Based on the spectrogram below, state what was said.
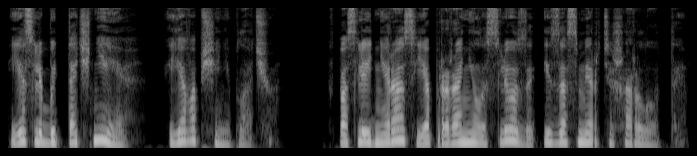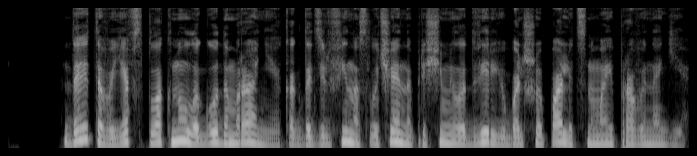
Если быть точнее, я вообще не плачу. В последний раз я проронила слезы из-за смерти Шарлотты. До этого я всплакнула годом ранее, когда дельфина случайно прищемила дверью большой палец на моей правой ноге.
